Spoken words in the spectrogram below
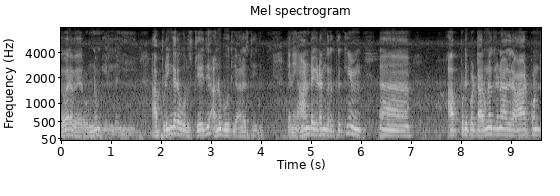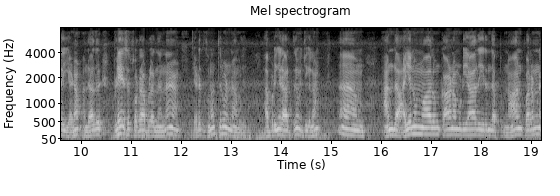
தவிர வேற ஒன்றும் இல்லை. அப்படிங்கிற ஒரு ஸ்டேஜ் அனுபூதியான ஸ்டேஜ் என்னை ஆண்ட இடங்கிறதுக்கு அப்படிப்பட்ட அருணகிரிநாதர் ஆட்கொண்ட இடம் அதாவது பிளேஸை சொல்கிறாப்புல இருந்தேன்னா இடத்த சொன்னால் திருவண்ணாமலை அப்படிங்கிற அர்த்தம் வச்சுக்கலாம். அந்த அயனும் ஆளும் காண முடியாது இருந்த நான் பரம்னு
